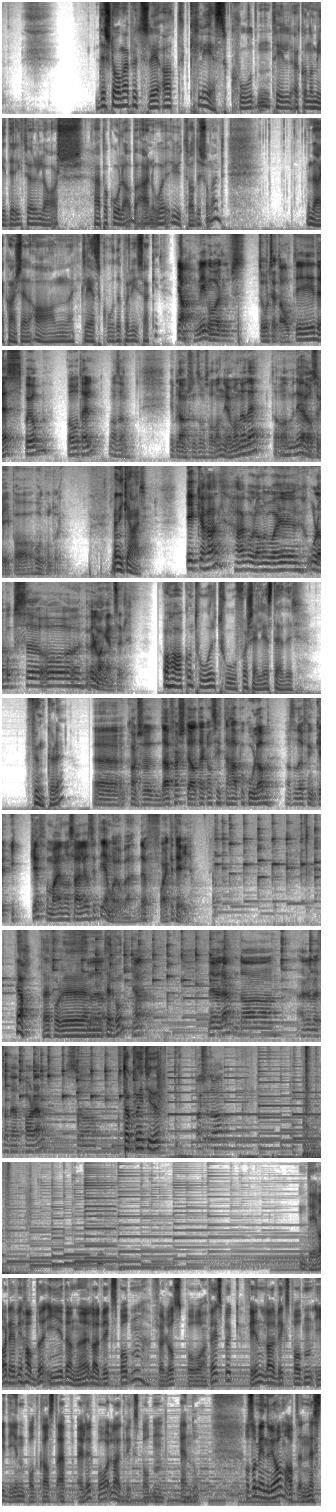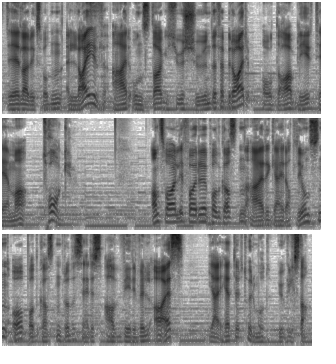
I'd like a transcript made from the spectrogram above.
Det slår meg plutselig at kleskoden til økonomidirektør Lars her på Colab er noe utradisjonelt. Men det er kanskje en annen kleskode på Lysaker? Ja, vi går stort sett alltid i dress på jobb på hotell. Altså, I bransjen som sådan gjør man jo det, og, men det gjør også vi på hovedkontoret. Men ikke her. Ikke her. Her går det an å gå i olabukse og ullmanngenser. Å ha kontor to forskjellige steder, funker det? Eh, kanskje det er først det at jeg kan sitte her på Colab. Altså Det funker ikke for meg noe særlig å sitte hjemme og jobbe. Det får jeg ikke til. Ja, der får du en telefon. Ja, det gjør jeg. Da er det best at jeg tar den. Så Takk for intervjuet. takk skal du ha. Det var det vi hadde i denne Larvikspodden. Følg oss på Facebook, finn Larvikspodden i din podkastapp eller på larvikspodden.no. Og så minner vi om at neste Larvikspodden live er onsdag 27.2, og da blir tema tog. Ansvarlig for podkasten er Geir Atle Johnsen, og podkasten produseres av Virvel AS. Jeg heter Tormod Ugelstad.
